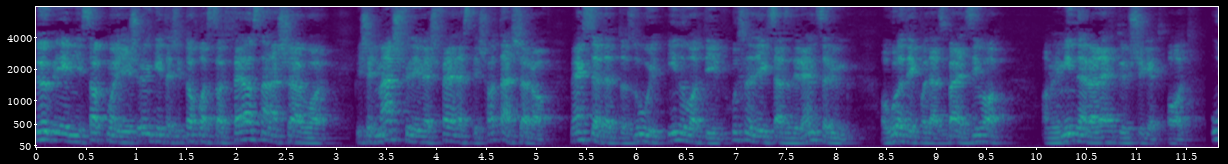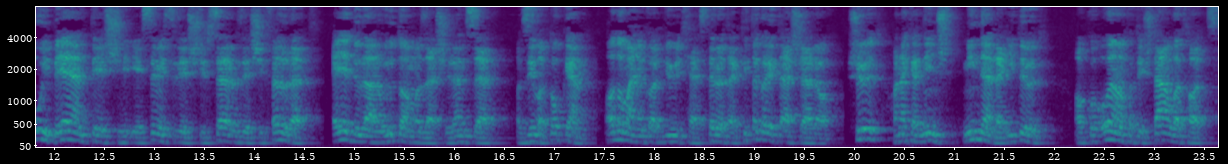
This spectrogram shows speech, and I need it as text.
Több évnyi szakmai és önkéntesi tapasztalat felhasználásával és egy másfél éves fejlesztés hatására megszületett az új, innovatív 21. századi rendszerünk, a hulladékvadász Báj Ziva, ami mindenre lehetőséget ad. Új bejelentési és személyztetési szervezési felület, egyedülálló jutalmazási rendszer, a Zilla Token, adományokat gyűjthetsz területek kitakarítására, sőt, ha neked nincs mindenre időd, akkor olyanokat is támogathatsz,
